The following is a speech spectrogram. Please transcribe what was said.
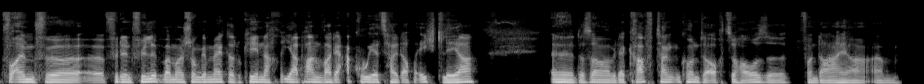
Vor allem für, äh, für den Philipp, weil man schon gemerkt hat, okay, nach Japan war der Akku jetzt halt auch echt leer, äh, dass er mal wieder Kraft tanken konnte, auch zu Hause. Von daher, ähm,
